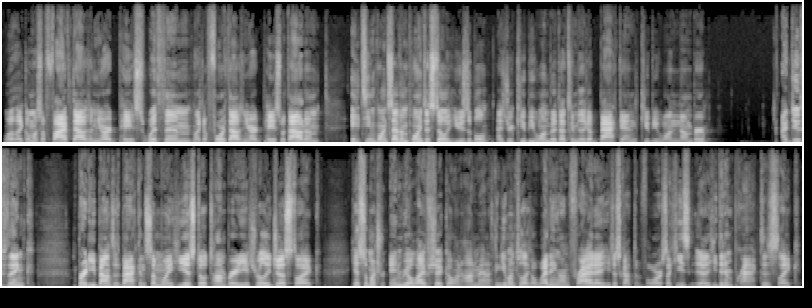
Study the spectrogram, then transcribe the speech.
what, like almost a 5,000 yard pace with him, like a 4,000 yard pace without him. 18.7 points is still usable as your QB1, but that's going to be like a back end QB1 number. I do think Brady bounces back in some way. He is still Tom Brady. It's really just like he has so much in real life shit going on, man. I think he went to like a wedding on Friday. He just got divorced. Like he's uh, he didn't practice. Like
